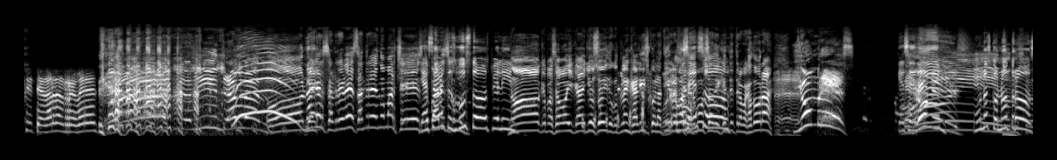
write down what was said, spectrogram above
te y te agarra al revés. Piolín, te hablan! ¡Oh, no Ya- hagas al revés, Andrés, no marches! Ya sabes tus como- gustos, Piolín. No, ¿qué pasó, hija? Yo soy de Ocotlán, Jalisco, la tierra más hermosa de gente trabajadora. ¡Y hombres! Que se den unos con otros.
